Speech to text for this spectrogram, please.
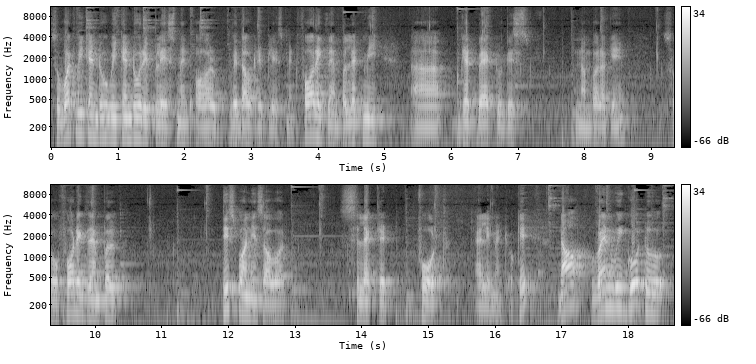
so what we can do we can do replacement or without replacement for example let me uh, get back to this number again. So for example, this one is our selected fourth element. Okay. Now when we go to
